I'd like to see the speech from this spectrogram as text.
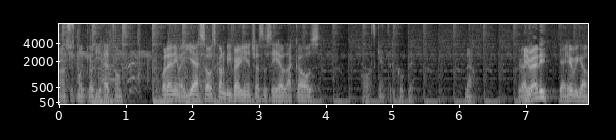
No, it's just my bloody headphones. But anyway, yeah, so it's going to be very interesting to see how that goes. Oh, it's getting to the good bit. Now, you ready? You ready? Yeah, here we go.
